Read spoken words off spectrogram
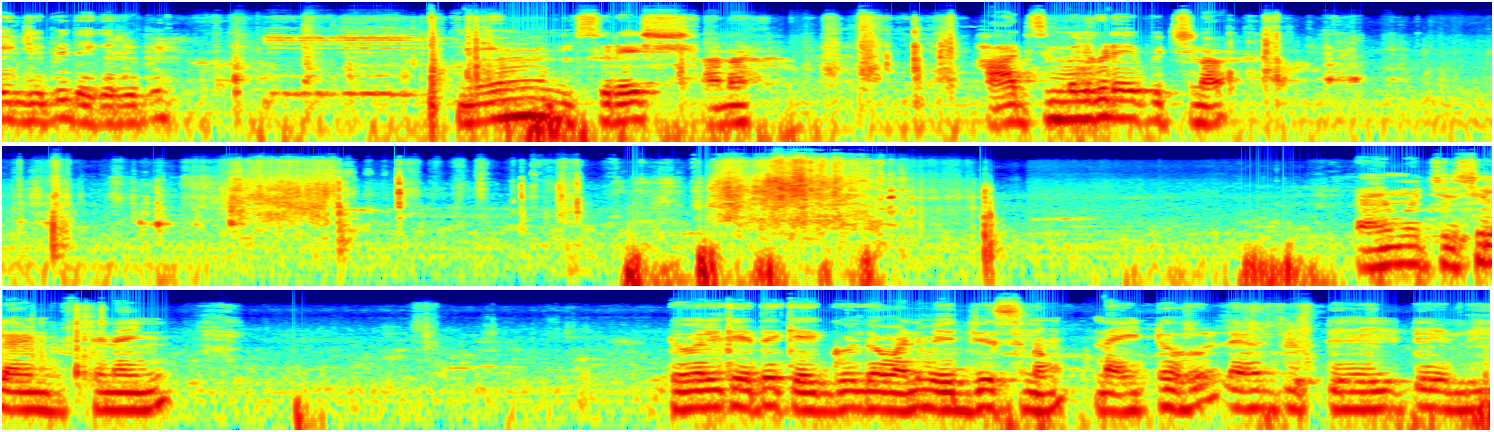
కేక్ చూపి దగ్గర చూపి. నేమ్ సురేష్ అన్న. హార్ట్ సింబల్ కూడా వేయించిన. టైం వచ్చేసి లెవెన్ ఫిఫ్టీ నైన్. ట్వెల్వ్కి అయితే కేక్ కొద్దామని వెయిట్ చేస్తున్నాం. నైట్ లెవెన్ ఫిఫ్టీ ఎయిట్ అయింది.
